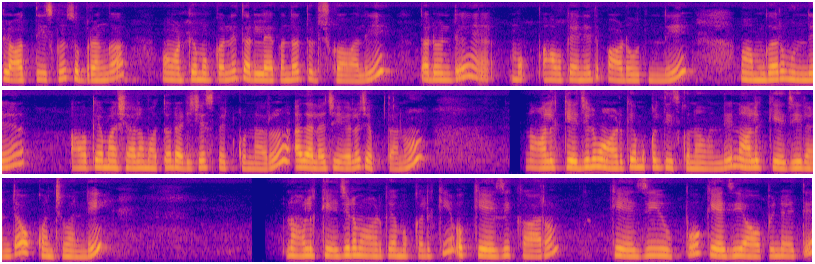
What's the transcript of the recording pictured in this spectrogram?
క్లాత్ తీసుకుని శుభ్రంగా మామిడికాయ ముక్కల్ని తడి లేకుండా తుడుచుకోవాలి. తడి ఉంటే ఆవకాయ అనేది పాడవుతుంది. మా అమ్మగారు ముందే ఆవకాయ మసాలా మొత్తం రెడీ చేసి పెట్టుకున్నారు. అది ఎలా చేయాలో చెప్తాను. నాలుగు కేజీలు మామిడికాయ ముక్కలు తీసుకున్నామండి. నాలుగు కేజీలు అంటే ఒక కొంచెం అండి. నాలుగు కేజీల మామిడికాయ ముక్కలకి ఒక కేజీ కారం కేజీ ఉప్పు కేజీ ఆవుపిండి అయితే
